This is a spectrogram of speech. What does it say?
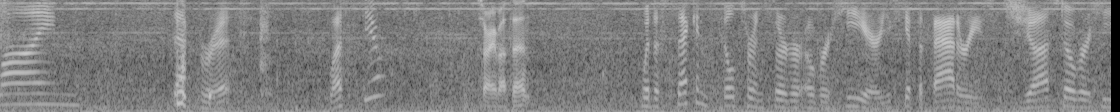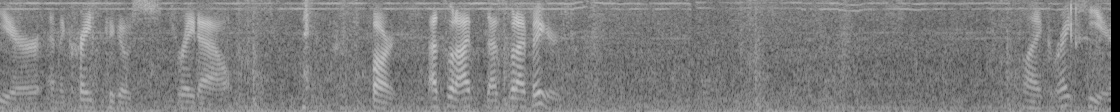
line separate. Bless you? Sorry about that. With a second filter inserter over here, you could get the batteries just over here, and the crates could go straight out. Fart. That's what I. That's what I figured. Like right here.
